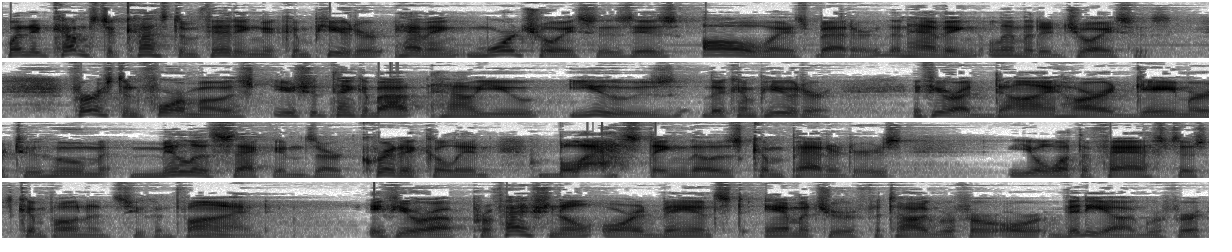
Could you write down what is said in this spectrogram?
When it comes to custom fitting a computer, having more choices is always better than having limited choices. First and foremost, you should think about how you use the computer. If you're a die-hard gamer to whom milliseconds are critical in blasting those competitors, you'll want the fastest components you can find. If you're a professional or advanced amateur photographer or videographer,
